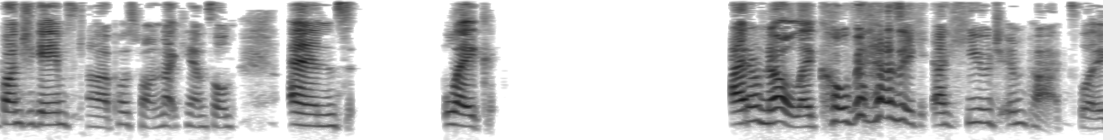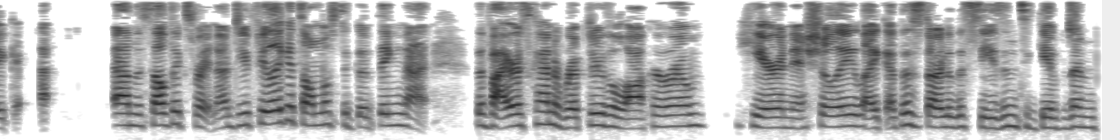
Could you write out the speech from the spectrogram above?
A bunch of games uh, postponed, not canceled, and like I don't know, like COVID has a, a huge impact. Like on the Celtics right now, do you feel like it's almost a good thing that the virus kind of ripped through the locker room here initially, like at the start of the season to give them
